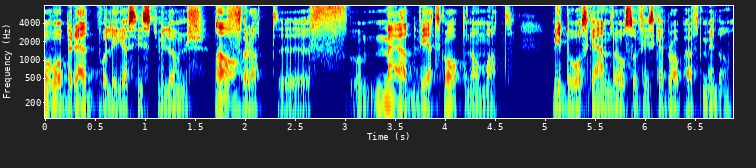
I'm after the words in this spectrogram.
Och var beredd på att ligga sist vid lunch. Ja. För att, eh, f- med vetskapen om att vi då ska ändra oss och fiska bra på eftermiddagen.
